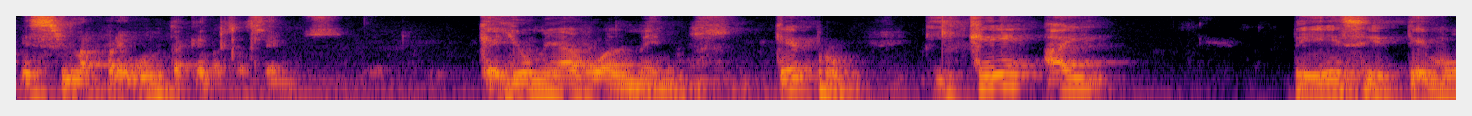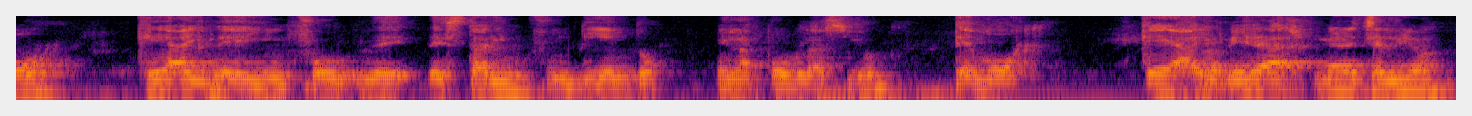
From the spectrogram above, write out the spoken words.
Es una pregunta que nos hacemos, que yo me hago al menos. ¿Qué pro- ¿Y qué hay de ese temor? ¿Qué hay de, info- de, de estar infundiendo en la población? Temor. ¿Qué hay? Mira, eso? mira, Chalío,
